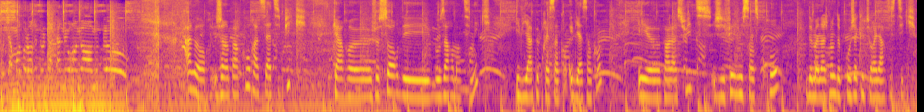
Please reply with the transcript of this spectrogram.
Tout diamant, tout le résultat, ça nous en or, nous de l'eau. Alors, j'ai un parcours assez atypique car euh, je sors des Beaux-Arts en Martinique il y a à peu près 5 ans. Il y a 5 ans. Et euh, par la suite, j'ai fait une licence pro de management de projets culturels et artistiques.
